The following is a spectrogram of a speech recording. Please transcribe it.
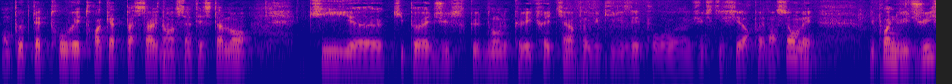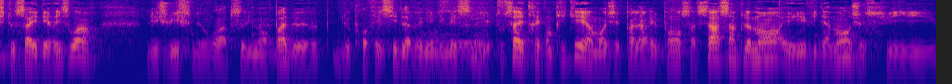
On peut peut-être trouver trois, quatre passages dans l'Ancien Testament qui, euh, qui peuvent être justes, que, dont, que les chrétiens peuvent utiliser pour euh, justifier leurs prétentions, mais du point de vue juif, tout ça est dérisoire. Les juifs ne voient absolument pas de, de prophétie de la venue du Messie. Et tout ça est très compliqué. hein. Moi, j'ai pas la réponse à ça. Simplement, et évidemment, je suis,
